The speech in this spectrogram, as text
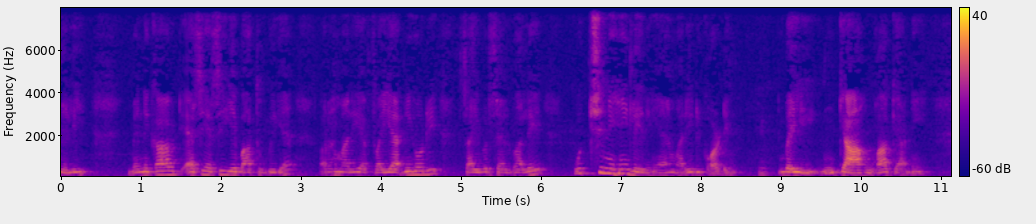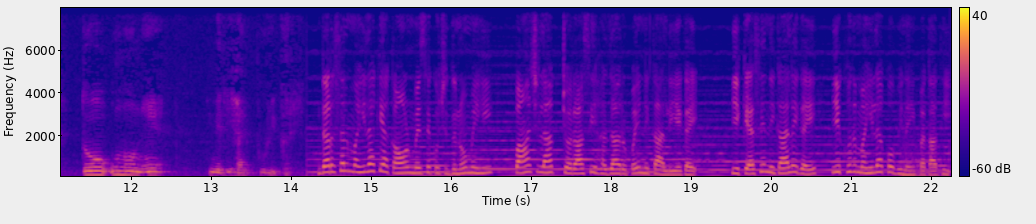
मिली। मैंने कहा ऐसी ऐसी ये बात हो गई है और हमारी एफ़ आई आर नहीं हो रही साइबर सेल वाले कुछ नहीं ले रहे हैं हमारी रिकॉर्डिंग भाई क्या हुआ क्या नहीं। तो उन्होंने मेरी हेल्प पूरी करी। दरअसल महिला के अकाउंट में से कुछ दिनों में ही पाँच लाख चौरासी हज़ार रूपए निकाल लिए गए। ये कैसे निकाले गए ये खुद महिला को भी नहीं पता थी।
